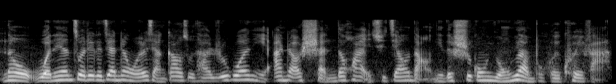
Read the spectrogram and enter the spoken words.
那我那天做这个见证，我是想告诉他，如果你按照神的话语去教导，你的施工永远不会匮乏，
